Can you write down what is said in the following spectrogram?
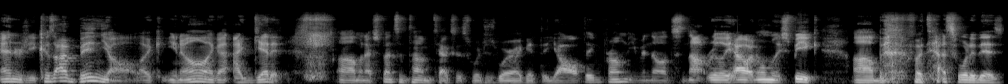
energy because I've been y'all. Like, you know, like I, I get it. Um, and I've spent some time in Texas, which is where I get the y'all thing from, even though it's not really how I normally speak. Uh, but, but that's what it is.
